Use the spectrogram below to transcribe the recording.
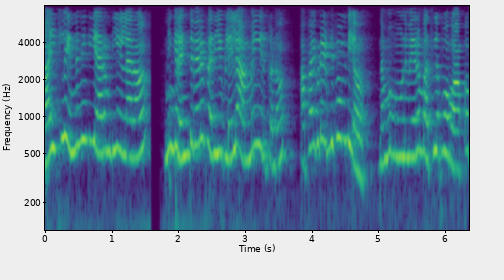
பைக்ல என்ன நீட்டி ஏற முடியும் எல்லாரும் நீங்க ரெண்டு பேரும் பெரிய பிள்ளைல அம்மையும் இருக்கணும் அப்பா கூட எப்படி போக முடியும் நம்ம மூணு பேரும் பஸ்ல போவோம் அப்பா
